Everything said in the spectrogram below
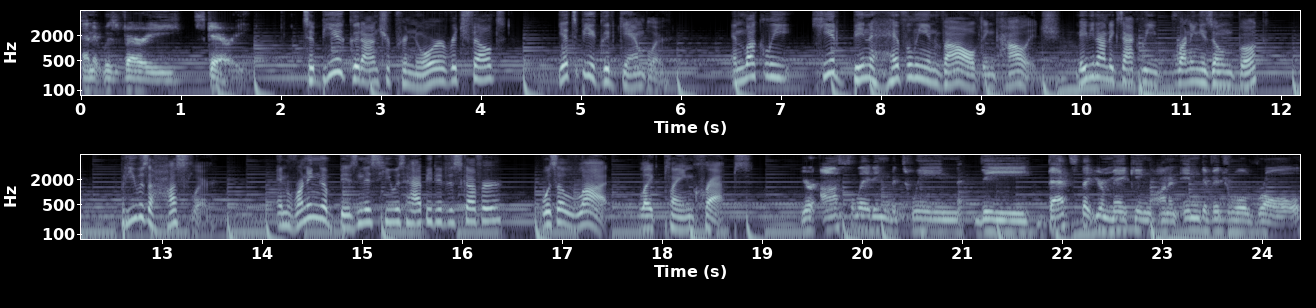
and it was very scary. To be a good entrepreneur, Rich felt, you had to be a good gambler. And luckily, he had been heavily involved in college. Maybe not exactly running his own book, but he was a hustler. And running a business he was happy to discover was a lot like playing craps. You're oscillating between the bets that you're making on an individual roll,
